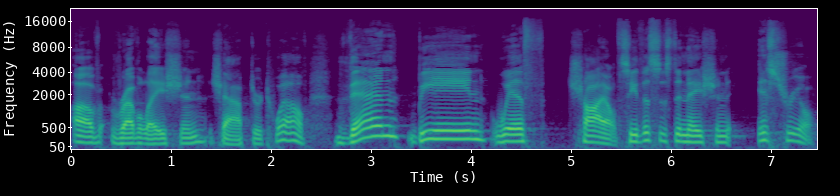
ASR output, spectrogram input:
of Revelation chapter 12. Then being with child. See, this is the nation Israel.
